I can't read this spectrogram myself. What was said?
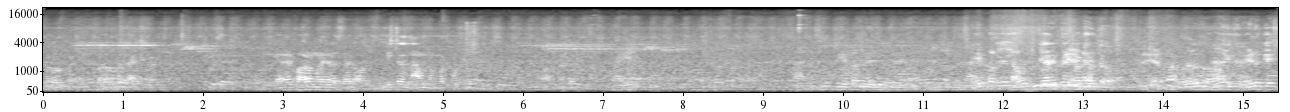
ಫಾರ್ವರ್ಡ್ ಮಾಡಿ ಫಾರ್ವರ್ಡ್ ಆ್ಯಕ್ಷನ್ ಆಗಿದೆ ಯಾರ್ಯಾರು ಫಾರ್ವರ್ಡ್ ಮಾಡಿದಾರೆ ಸರ್ ಅವ್ರ ಲಿಸ್ಟಲ್ಲಿ ನಾವು ನಂಬರ್ ಕೊಡ್ತೀವಿ. ಪೇಪರ್ನಲ್ಲಿ ಅವ್ರು ಕ್ಲಾರಿಫೈ ಮಾಡಿರ್ತಾರೆ ಇದು ರೇಣುಕೇಶ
